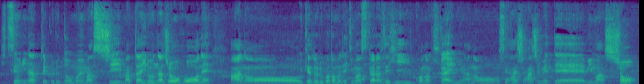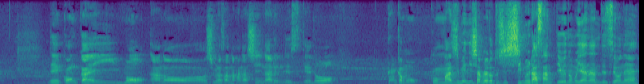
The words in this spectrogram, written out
必要になってくると思いますしまたいろんな情報をね、あのー受け取ることもできますからぜひこの機会に、あのー音声配信始めてみましょう。で今回も、あのー志村さんの話になるんですけどなんかもうこう真面目に喋ろうとして志村さんっていうのも嫌なんですよね。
